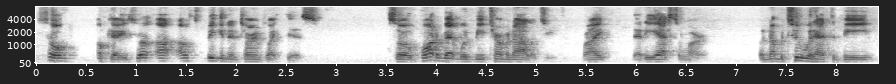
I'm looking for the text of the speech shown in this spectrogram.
So okay, so I- I'll speak it in terms like this. So part of that would be terminology, right? That he has to learn. But number two would have to be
